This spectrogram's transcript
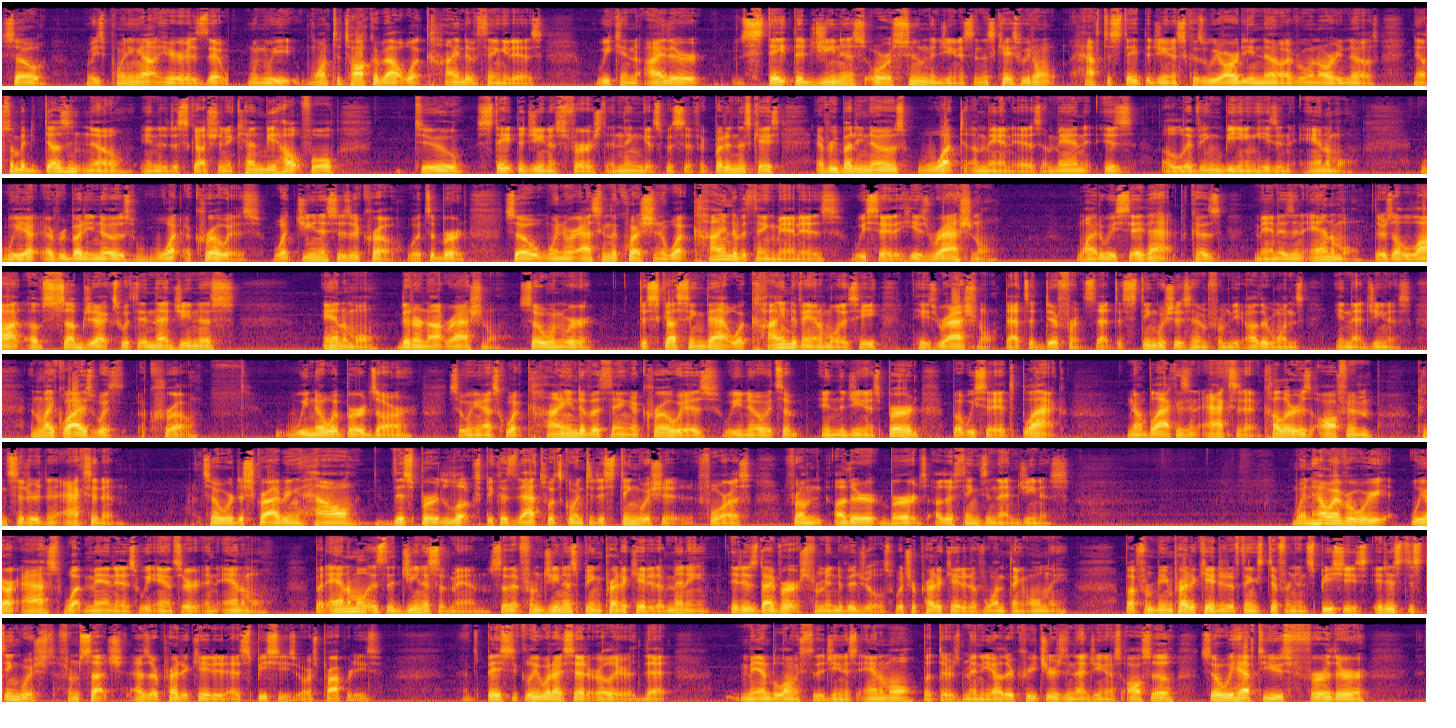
So, what he's pointing out here is that when we want to talk about what kind of thing it is, we can either state the genus or assume the genus. In this case, we don't have to state the genus because we already know, everyone already knows. Now, if somebody doesn't know in a discussion, it can be helpful to state the genus first and then get specific. But in this case, everybody knows what a man is. A man is a living being, he's an animal. We everybody knows what a crow is. What genus is a crow? What's a bird? So when we're asking the question what kind of a thing man is, we say that he is rational. Why do we say that? Because man is an animal. There's a lot of subjects within that genus animal that are not rational. So when we're discussing that, what kind of animal is he? He's rational. That's a difference that distinguishes him from the other ones in that genus. And likewise with a crow. We know what birds are. So we ask what kind of a thing a crow is, we know it's a in the genus bird, but we say it's black. Now black is an accident. Color is often considered an accident. So we're describing how this bird looks because that's what's going to distinguish it for us from other birds, other things in that genus. When, however, we, we are asked what man is, we answer an animal. But animal is the genus of man, so that from genus being predicated of many, it is diverse from individuals, which are predicated of one thing only but from being predicated of things different in species, it is distinguished from such as are predicated as species or as properties. That's basically what I said earlier that man belongs to the genus animal, but there's many other creatures in that genus also. So we have to use further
